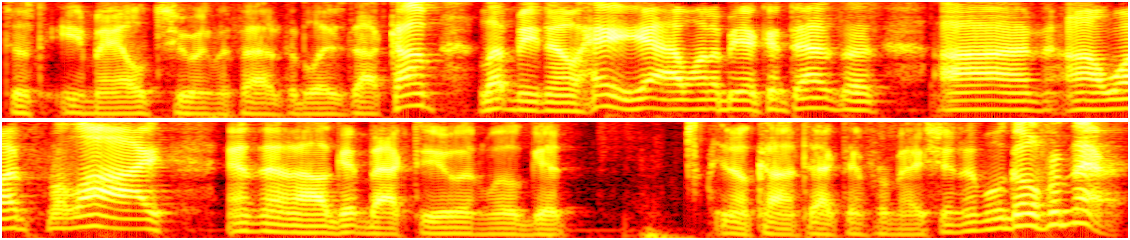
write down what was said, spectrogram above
Just email chewingthefat at theblaze.com. Let me know, hey, yeah, I want to be a contestant on uh, What's the Lie. And then I'll get back to you and we'll get you know, contact information, and we'll go from there.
